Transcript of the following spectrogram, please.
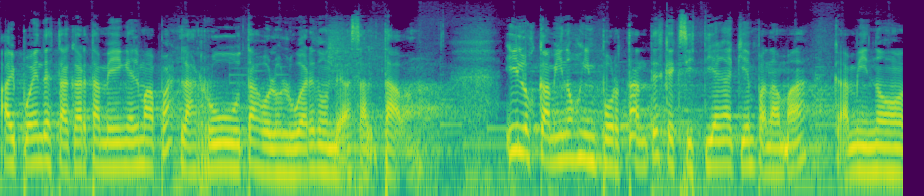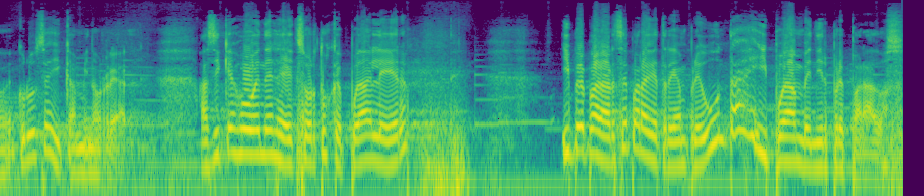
ahí pueden destacar también en el mapa las rutas o los lugares donde asaltaban. Y los caminos importantes que existían aquí en Panamá, Camino de Cruces y Camino Real. Así que jóvenes, les exhorto que puedan leer y prepararse para que traigan preguntas y puedan venir preparados.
